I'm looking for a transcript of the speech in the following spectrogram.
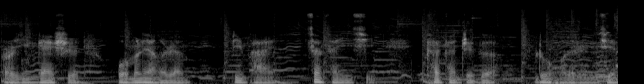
而应该是我们两个人并排站在一起，看看这个落寞的人间。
